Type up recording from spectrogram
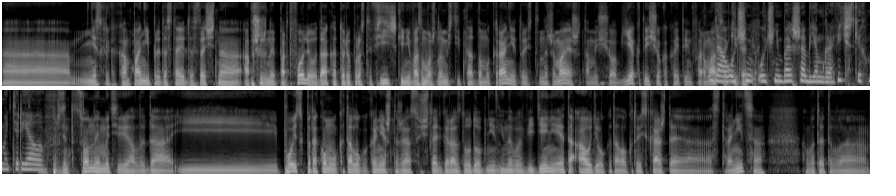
э, несколько компаний предоставили достаточно обширное портфолио, да, которое просто физически невозможно уместить на одном экране. То есть ты нажимаешь, там еще объекты, еще какая-то информация. Да, очень, очень большой объем графических материалов. Презентационные материалы, да. И поиск по такому каталогу, конечно же, осуществлять гораздо удобнее. И нововведение — это аудиокаталог. То есть каждая страница вот этого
